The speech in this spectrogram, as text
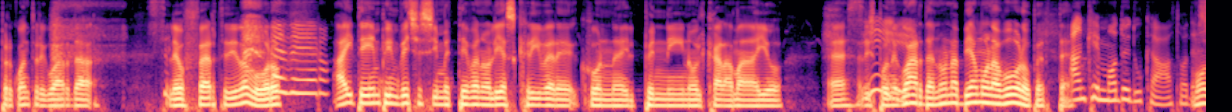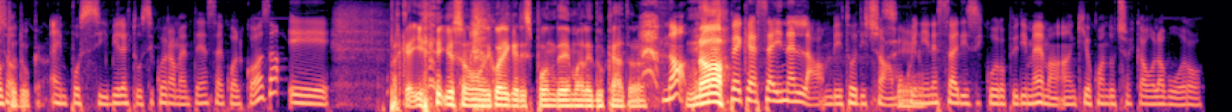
per quanto riguarda Sì. le offerte di lavoro. È vero. Ai tempi invece si mettevano lì a scrivere con il pennino, il calamaio. eh? Sì. Risponde, guarda, non abbiamo lavoro per te. Anche in modo educato. Adesso Molto educato. è impossibile, tu sicuramente ne sai qualcosa e... Perché io, io sono uno di quelli che risponde maleducato. no? No, perché, No! perché sei nell'ambito, diciamo, Sì. quindi ne sai di sicuro più di me, ma anch'io quando cercavo lavoro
